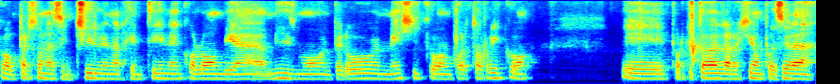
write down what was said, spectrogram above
con personas en Chile, en Argentina, en Colombia mismo, en Perú, en México, en Puerto Rico, eh, porque toda la región pues era,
